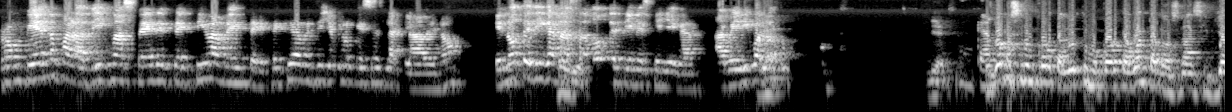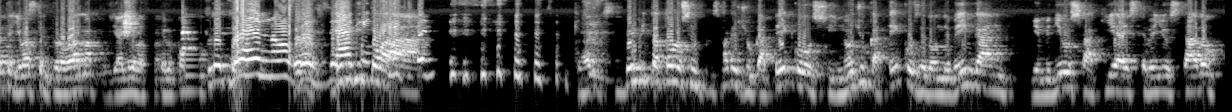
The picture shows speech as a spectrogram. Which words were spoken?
Rompiendo paradigmas, Fer, efectivamente, efectivamente yo creo que esa es la clave, ¿no? Que no te digan hasta dónde tienes que llegar. Averígualo tú. Bien. Pues vamos a hacer un corte, al último corte. Aguántanos, Nancy. Ya te llevaste el programa, pues ya llévatelo completo. Bueno, pues ya invito a... claro, yo invito a todos los empresarios yucatecos y no yucatecos de donde vengan. Bienvenidos aquí a este bello estado.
